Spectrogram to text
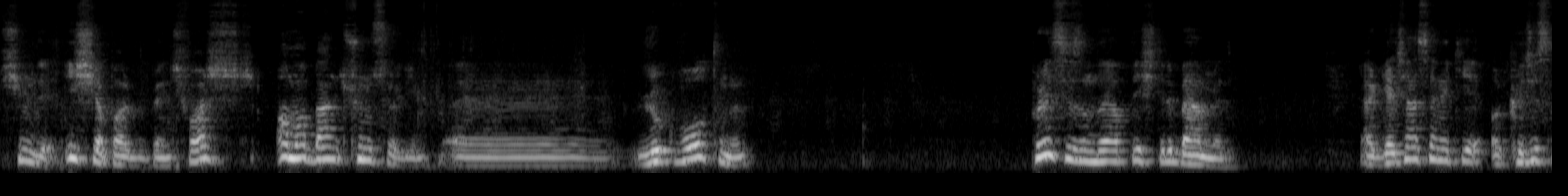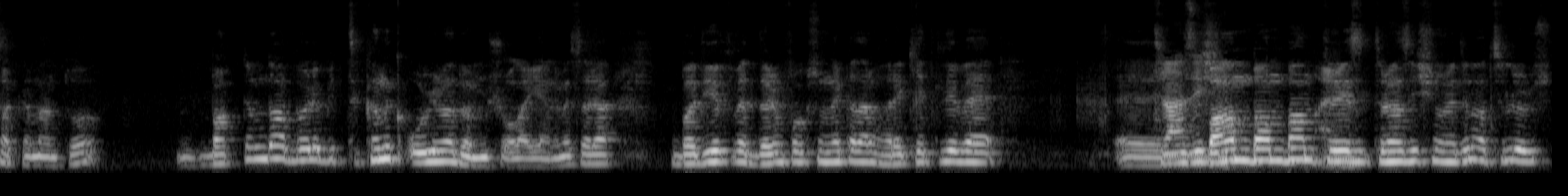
Şimdi iş yapar bir bench var. Ama ben şunu söyleyeyim. Ee, Luke Walton'ın preseason'da yaptığı işleri beğenmedim. Ya geçen seneki akıcı Sacramento baktığımda böyle bir tıkanık oyuna dönmüş olay yani. Mesela Buddy Hield ve Darren Fox'un ne kadar hareketli ve e, Transition. bam bam bam Aynen. tra- transition oynadığını hatırlıyoruz.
